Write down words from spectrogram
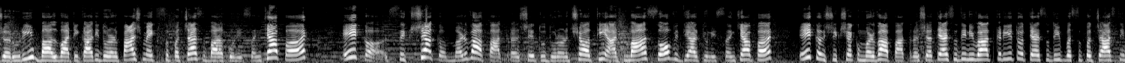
જરૂરી. બાલ વાટિકાથી ધોરણ પાંચમાં એકસો પચાસ બાળકોની સંખ્યા પર એક શિક્ષક મળવા પાત્ર છે. તો ધોરણ છ થી આઠમાં સો વિદ્યાર્થીઓની સંખ્યા પર એક શિક્ષક મળવા પાત્ર છે. અત્યાર સુધીની વાત કરીએ તો અત્યાર સુધી બસો પચાસની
